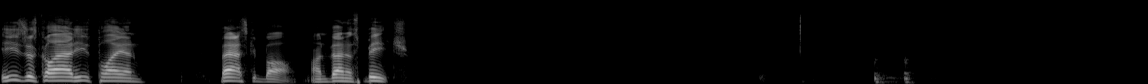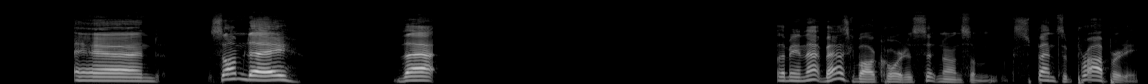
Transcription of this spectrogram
He's just glad he's playing basketball on Venice Beach. And someday that I mean that basketball court is sitting on some expensive property.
